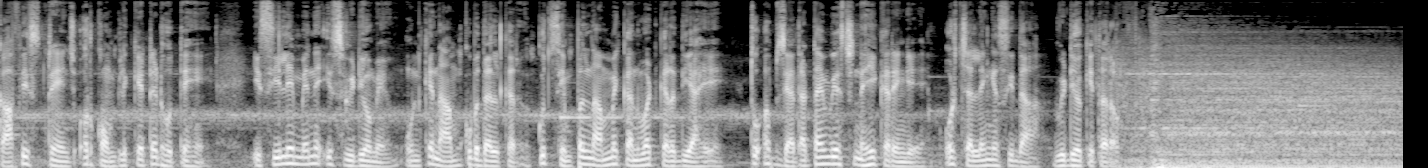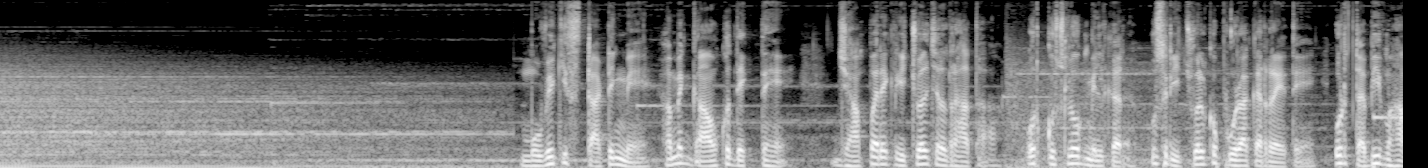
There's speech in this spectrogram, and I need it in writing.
काफ़ी स्ट्रेंज और कॉम्प्लिकेटेड होते हैं। इसीलिए मैंने इस वीडियो में उनके नाम को बदलकर कुछ सिंपल नाम में कन्वर्ट कर दिया है। तो अब ज़्यादा टाइम वेस्ट नहीं करेंगे और चलेंगे सीधा वीडियो की तरफ़। मूवी की स्टार्टिंग में हम एक गाँव को देखते हैं, जहाँ पर एक रिचुअल चल रहा था और कुछ लोग मिलकर उस रिचुअल को पूरा कर रहे थे और तभी वहाँ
